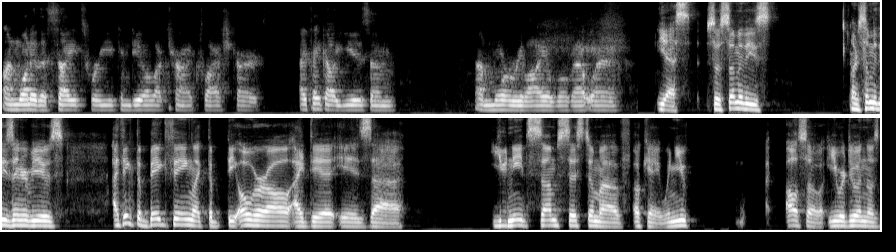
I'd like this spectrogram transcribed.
on one of the sites where you can do electronic flashcards. I think I'll use them. I'm more reliable that way. Yes. So some of these on some of these interviews, I think the big thing, like the the overall idea, is uh, you need some system of okay. When you also you were doing those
